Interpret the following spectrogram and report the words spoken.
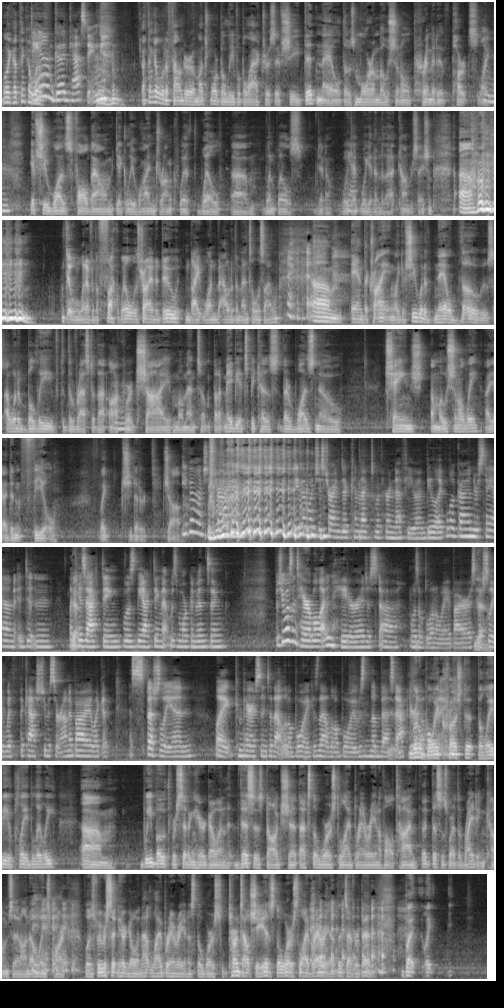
like I think I would damn good casting. I think I would have found her a much more believable actress if she did nail those more emotional, primitive parts. Like if she was fall down, giggly, wine drunk with Will, um, when Will's, you know, we'll Yeah. get we'll get into that conversation. Uh, doing whatever the fuck Will was trying to do, night one out of the mental asylum. Um, and the crying like if she would have nailed those i would have believed the rest of that awkward shy momentum. But maybe it's because there was no change emotionally. I, I didn't feel like she did her job. Even when she's trying even when she's trying to connect with her nephew and be like look i understand. It didn't like Yeah. his acting was the acting that was more convincing. But she wasn't terrible. I didn't hate her. I just uh wasn't blown away by her especially with the cast she was surrounded by like a, especially in like comparison to that little boy because that little boy was the best actor in little boy thing. crushed it the lady who played lily. Um we both were sitting here going this is dog shit that's the worst librarian of all time Th- this is where the writing comes in on owen's part was we were sitting here going that librarian is the worst turns out she is the worst librarian that's ever been but like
